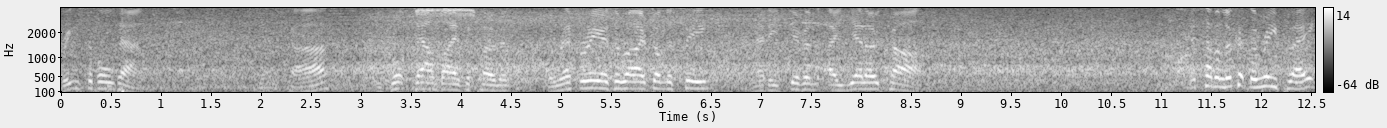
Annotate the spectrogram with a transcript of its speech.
Brings the ball down car. He's brought down by his opponent. The referee has arrived on the scene and he's given a yellow card. Let's have a look at the replay.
